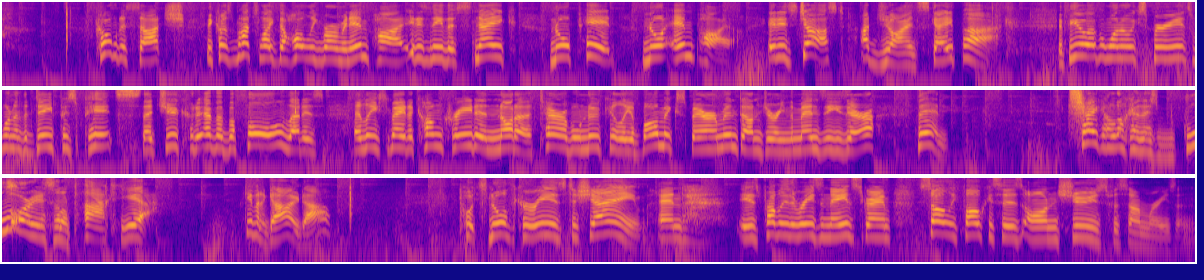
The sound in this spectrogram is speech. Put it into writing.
Called as such because much like the Holy Roman Empire, it is neither snake nor pit nor empire. It is just a giant skate park. If you ever want to experience one of the deepest pits that you could ever befall, that is at least made of concrete and not a terrible nuclear bomb experiment done during the Menzies era, then take a look at this glorious little park here. Give it a go, Dale. Puts North Korea's to shame and is probably the reason the Instagram solely focuses on shoes for some reason.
